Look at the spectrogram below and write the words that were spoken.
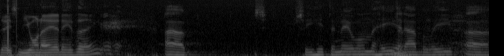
Jason, you want to add anything? Uh, she hit the nail on the head, No. I believe. Uh,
